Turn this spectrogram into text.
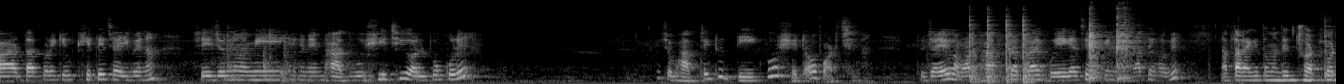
আর তারপরে কেউ খেতে চাইবে না। সেই জন্য আমি এখানে ভাত বসিয়েছি অল্প করে। আচ্ছা ভাতটা একটু দেখব, সেটাও পারছি না। তো যাই হোক, আমার ভাতটা প্রায় হয়ে গেছে ওকে নামাতে হবে। আর তার আগে তোমাদের ঝটপট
